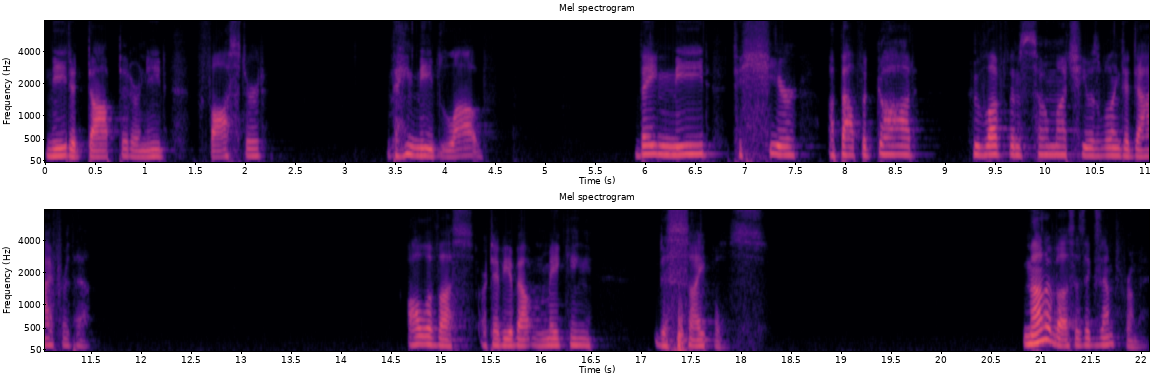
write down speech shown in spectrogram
need adopted or need fostered, they need love. They need to hear about the God who loved them so much he was willing to die for them. All of us are to be about making disciples. None of us is exempt from it.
